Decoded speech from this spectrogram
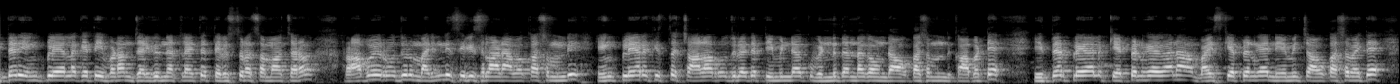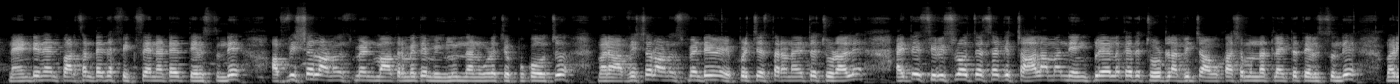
ఇద్దరు యంగ్ ప్లేయర్లకు అయితే ఇవ్వడం జరిగినట్లయితే తెలుస్తున్న సమాచారం. రాబోయే రోజులు మరిన్ని సిరీస్లు ఆడే అవకాశం ఉంది. యంగ్ ప్లేయర్కి ఇస్తే చాలా రోజులు అయితే టీమిండియాకు వెన్నుదండగా ఉండే అవకాశం ఉంది కాబట్టి ఇద్దరు ప్లేయర్లు కెప్టెన్గా కానీ వైస్ కెప్టెన్గా నియమించే అవకాశం అయితే నైంటీ నైన్ పర్సెంట్ అయితే ఫిక్స్ అయినట్టయితే తెలుస్తుంది. అఫీషియల్ అనౌన్స్మెంట్ మాత్రమైతే మిగిలిందని కూడా చెప్పుకోవచ్చు. మరి అఫీషియల్ అనౌన్స్మెంట్ ఎప్పుడు చేస్తారని అయితే చూడాలి. అయితే సిరీస్లో వచ్చేసరికి చాలామంది యంగ్ ప్లేయర్లకు అయితే చోటు లభించే అవకాశం ఉన్నట్లయితే తెలుస్తుంది. మరి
